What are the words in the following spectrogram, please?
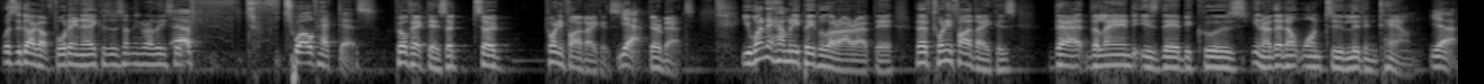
what's the guy got? Fourteen acres or something, rather? He said uh, f- t- 12 hectares. twelve hectares, so so twenty five acres. Yeah. thereabouts. You wonder how many people there are out there who have twenty five acres that the land is there because you know they don't want to live in town. Yeah.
